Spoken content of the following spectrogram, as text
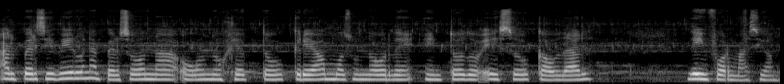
al percibir una persona o un objeto, creamos un orden en todo eso caudal de información.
